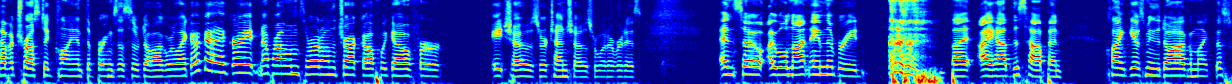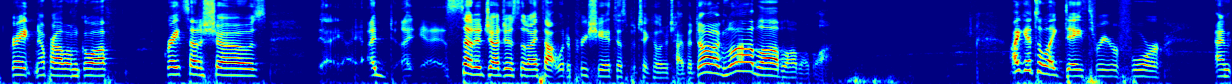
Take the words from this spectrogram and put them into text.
have a trusted client that brings us a dog. We're like, okay, great, no problem. Throw it on the truck. Off we go for eight shows or ten shows or whatever it is. And so I will not name the breed, but I had this happen. Client gives me the dog. I'm like, this is great, no problem. Go off. Great set of shows. A, a- a set of judges that I thought would appreciate this particular type of dog. Blah blah blah blah blah. I get to like day three or four, and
